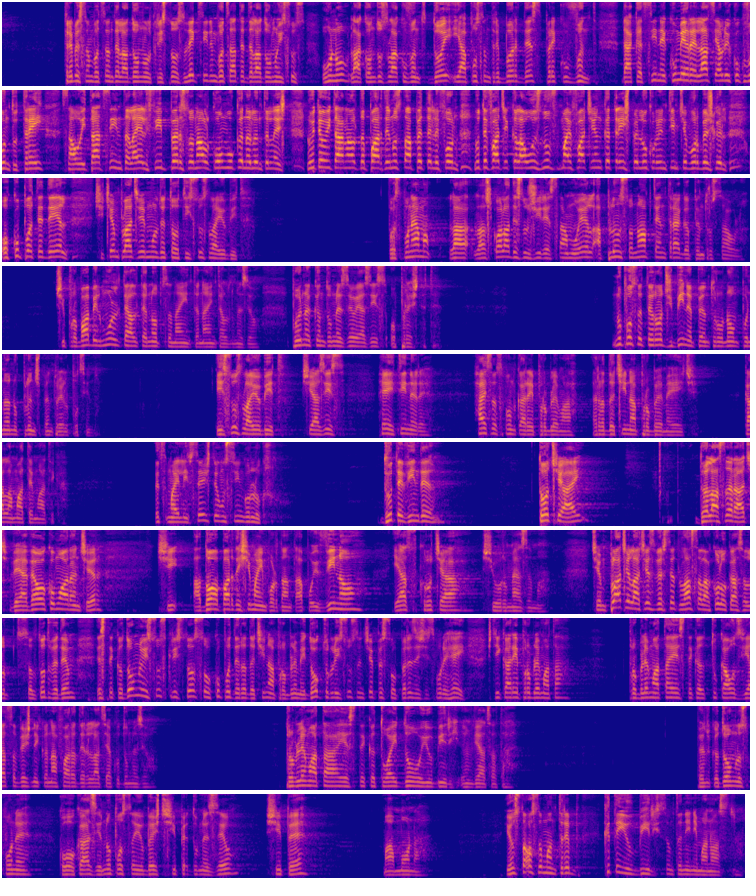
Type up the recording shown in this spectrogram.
Trebuie să învățăm de la Domnul Hristos, lecții învățate de la Domnul Isus. Unu, l-a condus la cuvânt. Doi, i-a pus întrebări despre cuvânt. Dacă ține cum e relația lui cu cuvântul. Trei, s-a uitat țintă la el, fi personal cu omul când îl întâlnești. Nu te uita în altă parte, nu sta pe telefon, nu te face că l-auzi, nu mai face încă 13 lucruri în timp ce vorbești cu el. Ocupă-te de el. Și ce îmi place mult de tot, Isus l-a iubit. Vă spuneam, la, la școala de slujire, Samuel a plâns o noapte întreagă pentru Saul. Și probabil multe alte nopți înainte, înainte al Dumnezeu. Până când Dumnezeu i-a zis, oprește-te. Nu poți să te rogi bine pentru un om până nu plângi pentru el puțin. Iisus l-a iubit și i-a zis, hei tinere, hai să spun care e problema, rădăcina problemei aici, ca la matematică. Îți mai lipsește un singur lucru. Du-te, vinde tot ce ai dă la săraci, vei avea o comoară în cer și a doua parte și mai importantă, apoi vino, ia-ți crucea și urmează-mă. Ce îmi place la acest verset, lasă-l acolo ca să-l, să tot vedem, este că Domnul Iisus Hristos se ocupă de rădăcina problemei. Doctorul Iisus începe să opereze și spune, hei, știi care e problema ta? Problema ta este că tu cauți viață veșnică în afară de relația cu Dumnezeu. Problema ta este că tu ai două iubiri în viața ta. Pentru că Domnul spune cu o ocazie, nu poți să iubești și pe Dumnezeu și pe Mamona. Eu stau să mă întreb câte iubiri sunt în inima noastră.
